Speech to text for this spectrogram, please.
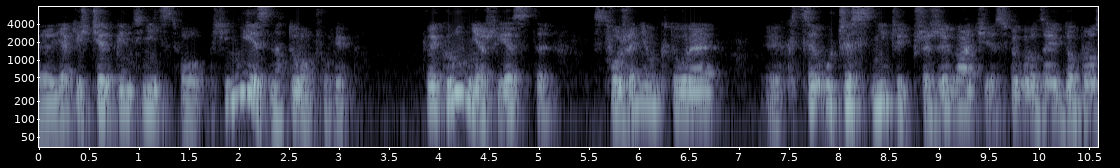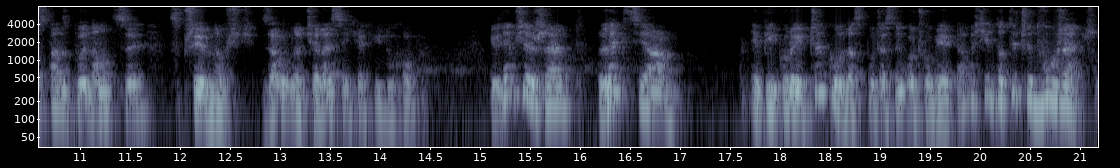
E, jakieś cierpiętnictwo właśnie nie jest naturą człowieka. Człowiek również jest stworzeniem, które e, chce uczestniczyć, przeżywać swego rodzaju dobrostan płynący z przyjemności, zarówno cielesnych, jak i duchowych. I wydaje mi się, że lekcja Epikurejczyków dla współczesnego człowieka właściwie dotyczy dwóch rzeczy.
